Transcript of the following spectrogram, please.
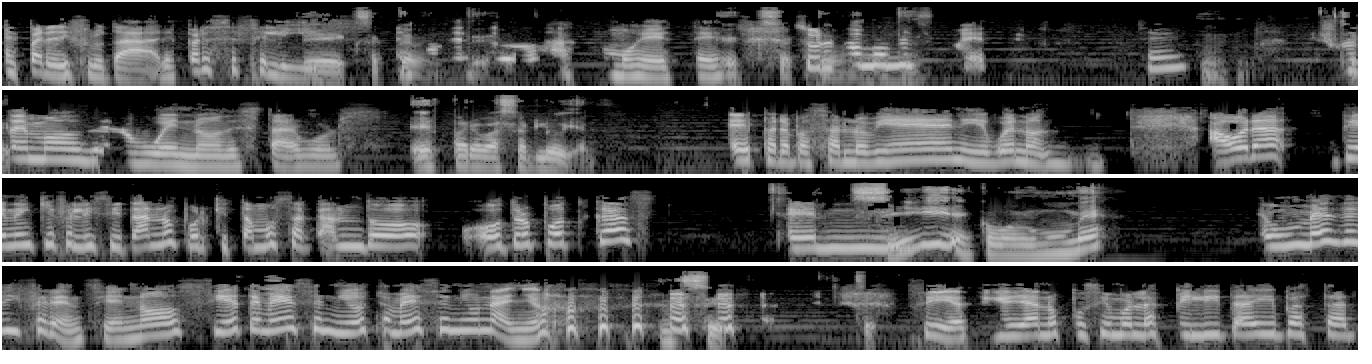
es para disfrutar, es para ser feliz. en exactamente. momentos como este. Sobre todo exactamente. momentos como este. ¿sí? Ujú. Disfrutemos de lo bueno de Star Wars. Es para pasarlo bien. Es para pasarlo bien y bueno, ahora tienen que felicitarnos porque estamos sacando otro podcast en Sí, en como un mes. un mes de diferencia, no siete meses, ni ocho meses, ni un año. Sí. Sí, así que ya nos pusimos las pilitas ahí para estar.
